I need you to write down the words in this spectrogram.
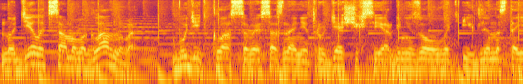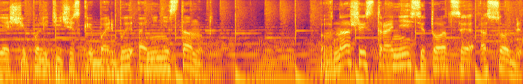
но делать самого главного Будить классовое сознание трудящихся и организовывать их для настоящей политической борьбы они не станут. В нашей стране ситуация особенная.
